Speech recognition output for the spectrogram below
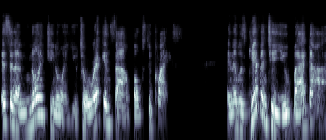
It's an anointing on you to reconcile folks to Christ. And it was given to you by God.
